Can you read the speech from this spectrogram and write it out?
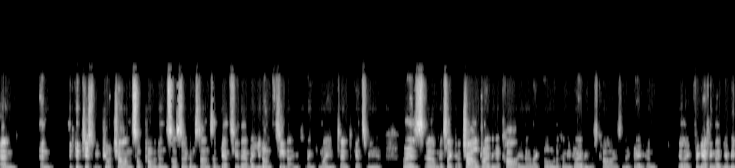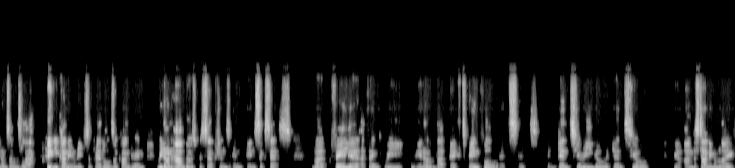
and and it could just be pure chance or providence or circumstance that gets you there, but you don't see that. You think my intent gets me. Whereas um, it's like a child driving a car, you know, like, oh, look at me driving this car, isn't it great? And you're like forgetting that you've been on someone's lap you can't even reach the pedals or can't do any. We don't have those perceptions in in success, but failure. I think we, you know, that it's painful. It's it's it dents your ego. It dents your your understanding of life,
